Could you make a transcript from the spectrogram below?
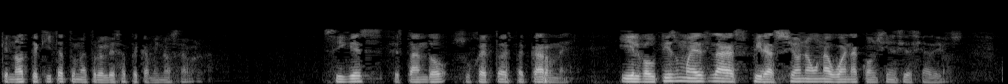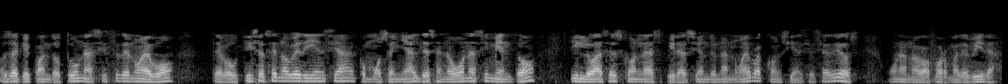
que no te quita tu naturaleza pecaminosa, sigues estando sujeto a esta carne. Y el bautismo es la aspiración a una buena conciencia hacia Dios. O sea que cuando tú naciste de nuevo, te bautizas en obediencia como señal de ese nuevo nacimiento y lo haces con la aspiración de una nueva conciencia hacia Dios, una nueva forma de vida.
